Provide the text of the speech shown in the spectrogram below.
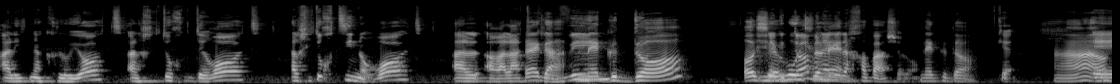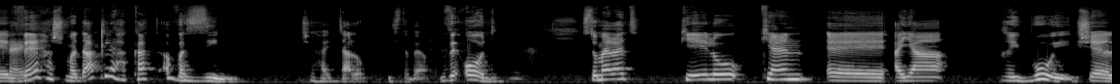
על התנכלויות, על חיתוך גדרות, על חיתוך צינורות, על הרעלת רגע, כלבים. נגדו, או שהוא נגדו התלונן? ונגד החווה שלו. נגדו. כן. אה, אה, אוקיי. והשמדת להקת אווזים שהייתה לו, מסתבר. ועוד. זאת אומרת, כאילו כן אה, היה ריבוי של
